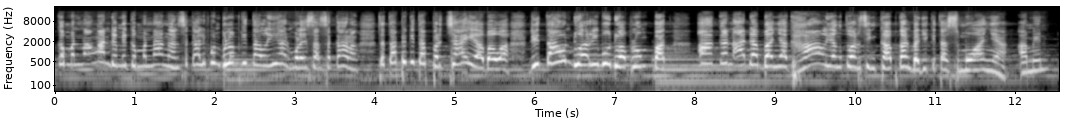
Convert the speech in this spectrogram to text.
Kemenangan demi kemenangan sekalipun belum kita lihat mulai saat sekarang. Tetapi kita percaya bahwa di tahun 2024 akan ada banyak hal yang Tuhan singkapkan bagi kita semuanya. Amin.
